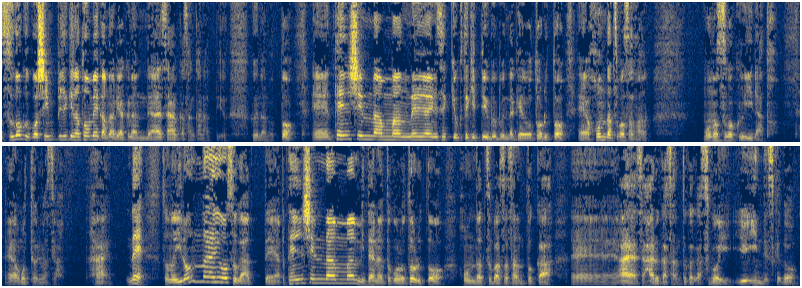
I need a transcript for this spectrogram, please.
すごくこう神秘的な透明感のある役なんで綾瀬はるかさんかなっていう風なのと、えー天真爛漫恋愛に積極的っていう部分だけを取ると、えー本田翼さん。ものすごくいいなと、えー思っておりますよ。はい。でそのいろんな要素があってやっぱ天真爛漫みたいなところを取ると本田翼さんとか、えー綾瀬はるかさんとかがすごいいいんですけど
